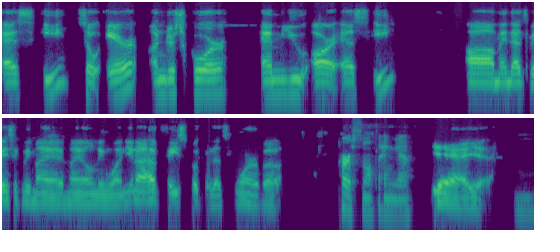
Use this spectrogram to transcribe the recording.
S E. So air underscore M U R S E. Um, and that's basically my my only one. You know, I have Facebook, but that's more of a personal thing. Yeah. Yeah, yeah. Mm.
